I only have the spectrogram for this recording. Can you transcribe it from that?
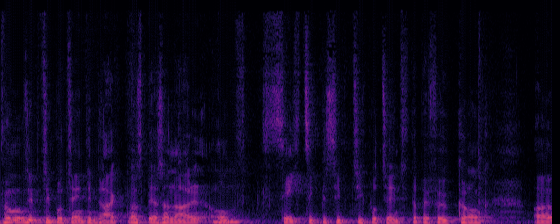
75 Prozent im Krankenhauspersonal mhm. und 60 bis 70 Prozent der Bevölkerung. Äh,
